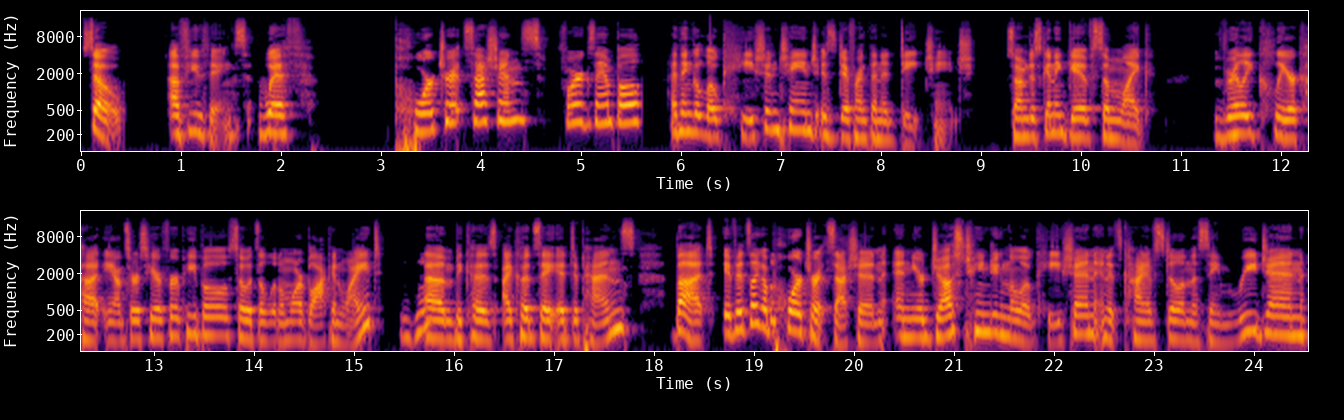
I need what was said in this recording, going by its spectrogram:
So, a few things. With portrait sessions, for example, I think a location change is different than a date change. So I'm just going to give some like really clear cut answers here for people so it's a little more black and white mm-hmm. um, because I could say it depends. But if it's like a portrait session and you're just changing the location and it's kind of still in the same region,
